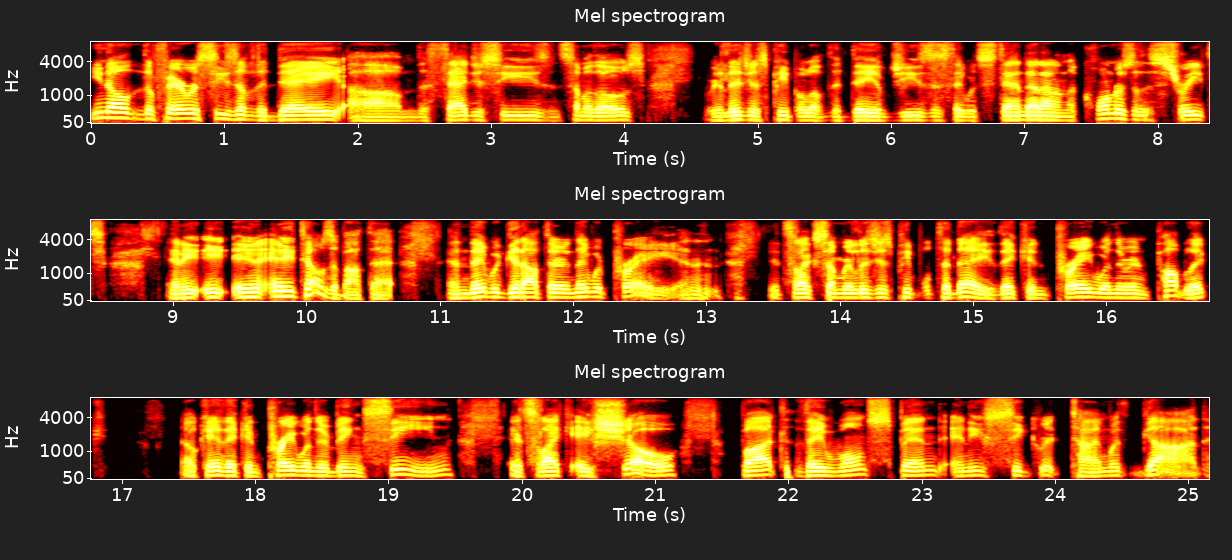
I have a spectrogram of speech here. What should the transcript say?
You know, the Pharisees of the day, um, the Sadducees, and some of those religious people of the day of Jesus, they would stand out on the corners of the streets, and he, he and he tells about that. And they would get out there and they would pray. And it's like some religious people today; they can pray when they're in public. Okay, they can pray when they're being seen. It's like a show, but they won't spend any secret time with God.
